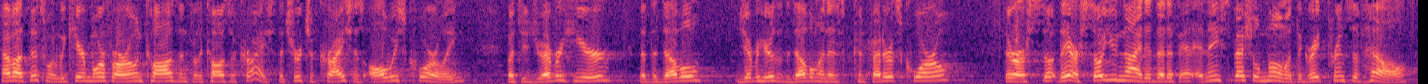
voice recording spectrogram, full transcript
How about this one? We care more for our own cause than for the cause of Christ. The church of Christ is always quarreling, but did you ever hear that the devil, did you ever hear that the devil and his confederates quarrel? There are so, they are so united that if at any special moment the great prince of hell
